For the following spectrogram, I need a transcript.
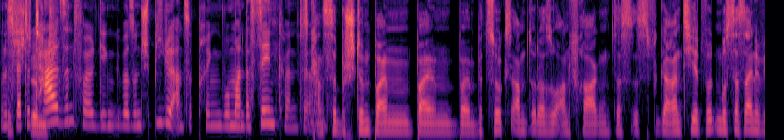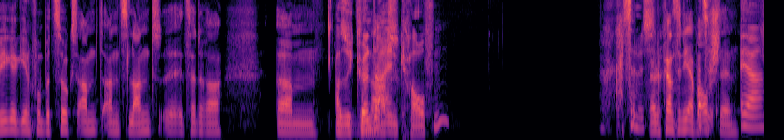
Und es Das wäre total sinnvoll, gegenüber so einen Spiegel anzubringen, wo man das sehen könnte. Kannst du bestimmt beim, beim, beim Bezirksamt oder so anfragen. Das ist garantiert, wird, muss das seine Wege gehen vom Bezirksamt ans Land äh, etc. Ähm, Also ich könnte Senat. einen kaufen. Kannst du nicht. ja, du kannst ihn nicht einfach Also, aufstellen. Ja,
